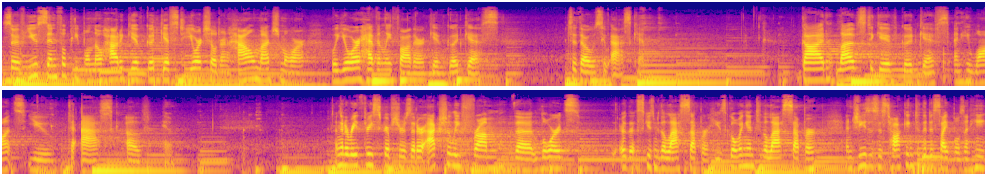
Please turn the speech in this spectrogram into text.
So if you sinful people know how to give good gifts to your children, how much more will your heavenly Father give good gifts to those who ask him? God loves to give good gifts, and he wants you to ask of him. I'm going to read three scriptures that are actually from the Lord's, or the, excuse me, the Last Supper. He's going into the Last Supper, and Jesus is talking to the disciples, and he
